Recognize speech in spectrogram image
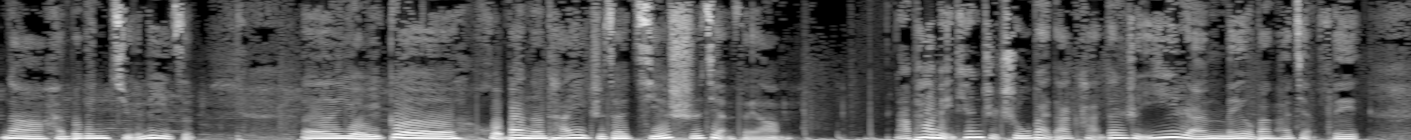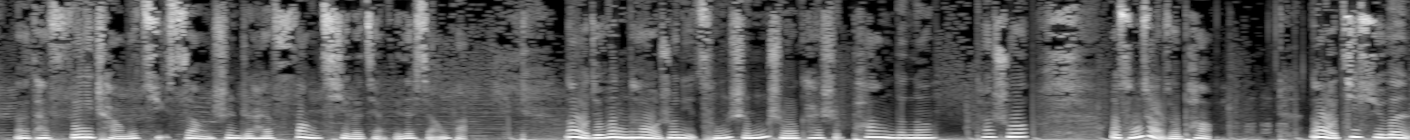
那海波给你举个例子，呃，有一个伙伴呢，他一直在节食减肥啊，哪怕每天只吃五百大卡，但是依然没有办法减肥，那他非常的沮丧，甚至还放弃了减肥的想法。那我就问他，我说你从什么时候开始胖的呢？他说我从小就胖。那我继续问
